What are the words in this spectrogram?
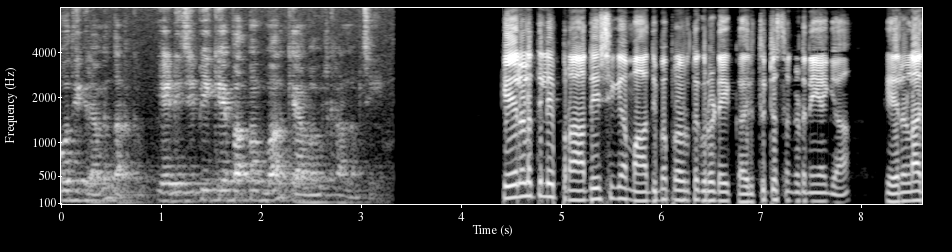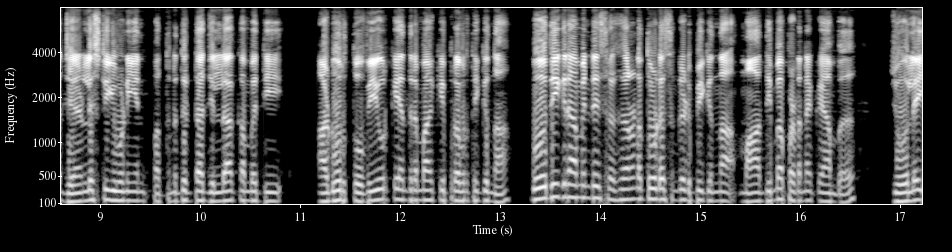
ബോധിഗ്രാമിൽ നടക്കും. A D G P K Padmakumar camp ഉദ്ഘാടനം ചെയ്യും. കേരളത്തിലെ പ്രാദേശിക മാധ്യമ പ്രവർത്തകരുടെ കരുത്തുറ്റ സംഘടനയായ കേരള ജേർണലിസ്റ്റ് യൂണിയൻ പത്തനംതിട്ട ജില്ലാ കമ്മിറ്റി അടൂർ തുവയൂർ കേന്ദ്രമാക്കി പ്രവർത്തിക്കുന്ന ബോധിഗ്രാമിന്റെ സഹകരണത്തോടെ സംഘടിപ്പിക്കുന്ന മാധ്യമ പഠന ക്യാമ്പ് ജൂലൈ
